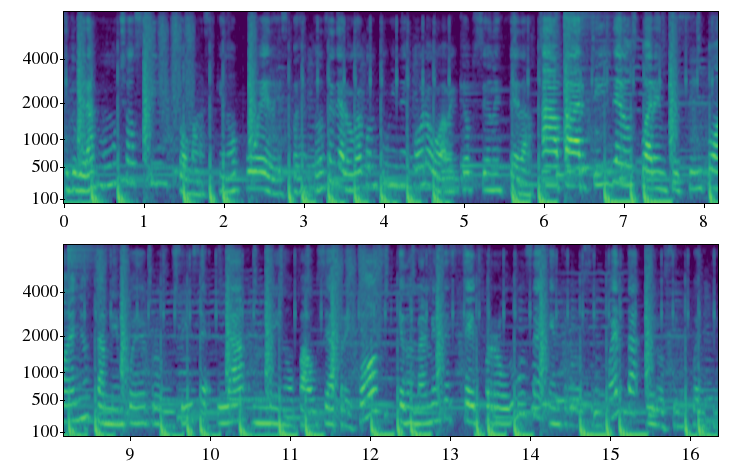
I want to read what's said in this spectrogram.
Si tuvieras muchos síntomas que no puedes, pues entonces dialoga con tu ginecólogo a ver qué opciones te da. A partir de los 45 años también puede producirse la menopausia precoz, que normalmente se produce entre los 50 y los 55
